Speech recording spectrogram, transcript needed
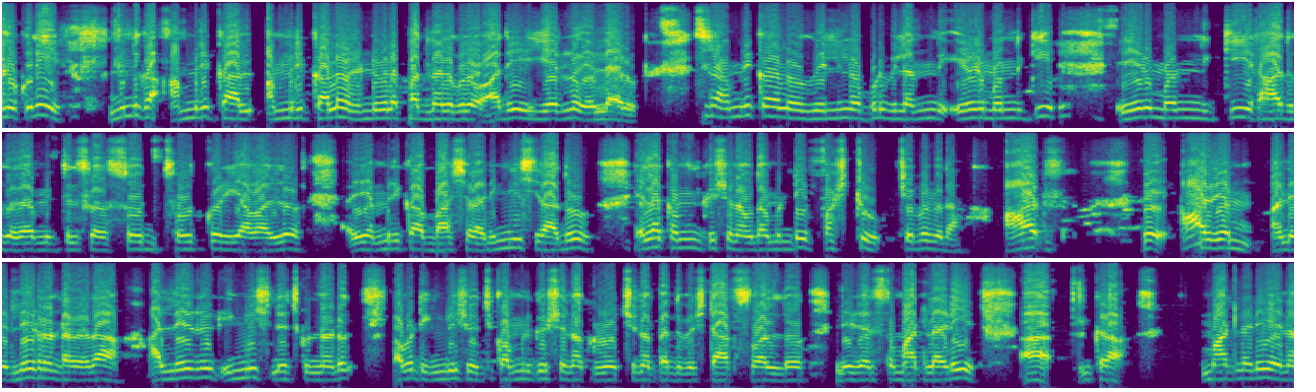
అనుకుని ముందుగా అమెరికా అమెరికాలో రెండు వేల పద్నాలుగులో అదే ఇయర్లో వెళ్ళారు. సరే అమెరికాలో వెళ్ళినప్పుడు వీళ్ళందరూ ఏడు మందికి ఏడు మందికి రాదు కదా మీకు తెలుసు కదా సౌత్ సౌత్ కొరియా వాళ్ళు అమెరికా భాష రాదు ఇంగ్లీష్ రాదు. ఎలా కమ్యూనికేషన్ అవుదామంటే ఫస్ట్ చెప్పాను కదా ఆర్ ఆర్ఎం అనే లీడర్ ఉంటారు కదా ఆ లీడర్ ఇంగ్లీష్ నేర్చుకున్నాడు. కాబట్టి ఇంగ్లీష్ వచ్చి కమ్యూనికేషన్ అక్కడ వచ్చిన పెద్ద పెద్ద స్టాఫ్స్ వాళ్ళతో లీడర్స్తో మాట్లాడి ఇక్కడ మాట్లాడి ఆయన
